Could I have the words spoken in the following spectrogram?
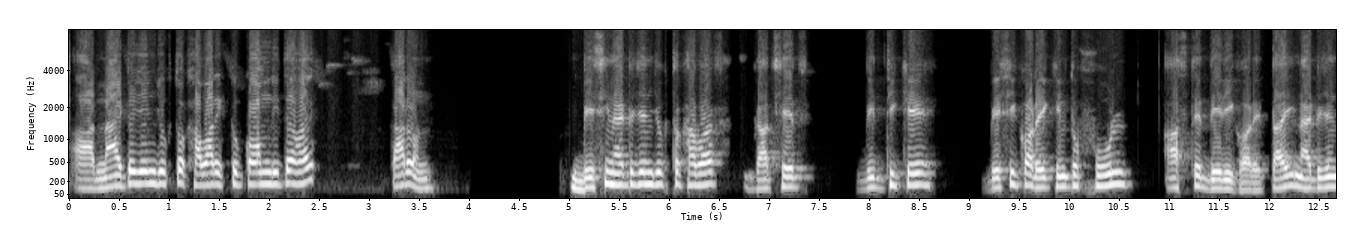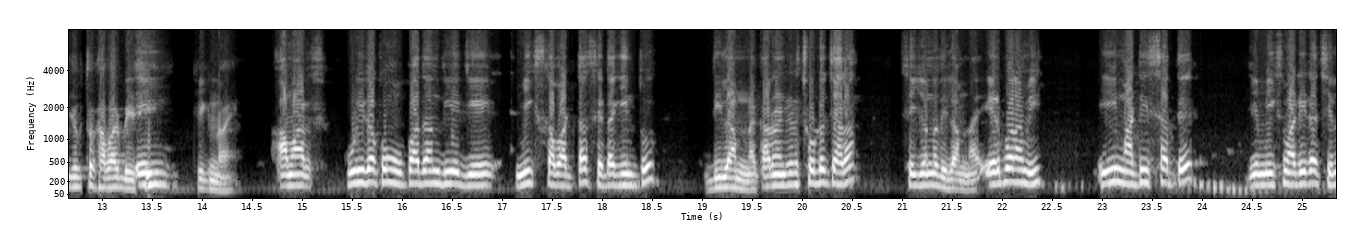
আর নাইট্রোজেনযুক্ত খাবার একটু কম দিতে হয় কারণ বেশি নাইট্রোজেনযুক্ত খাবার গাছের বৃদ্ধিকে বেশি করে কিন্তু ফুল আসতে দেরি করে। তাই নাইট্রোজেনযুক্ত খাবার বেশি ঠিক নয়। আমার কুড়ি রকম উপাদান দিয়ে যে মিক্স খাবারটা সেটা কিন্তু দিলাম না। কারণ এটা ছোট চারা সেই জন্য দিলাম না। এরপর আমি এই মাটির সাথে যে মিক্স মাটিটা ছিল,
